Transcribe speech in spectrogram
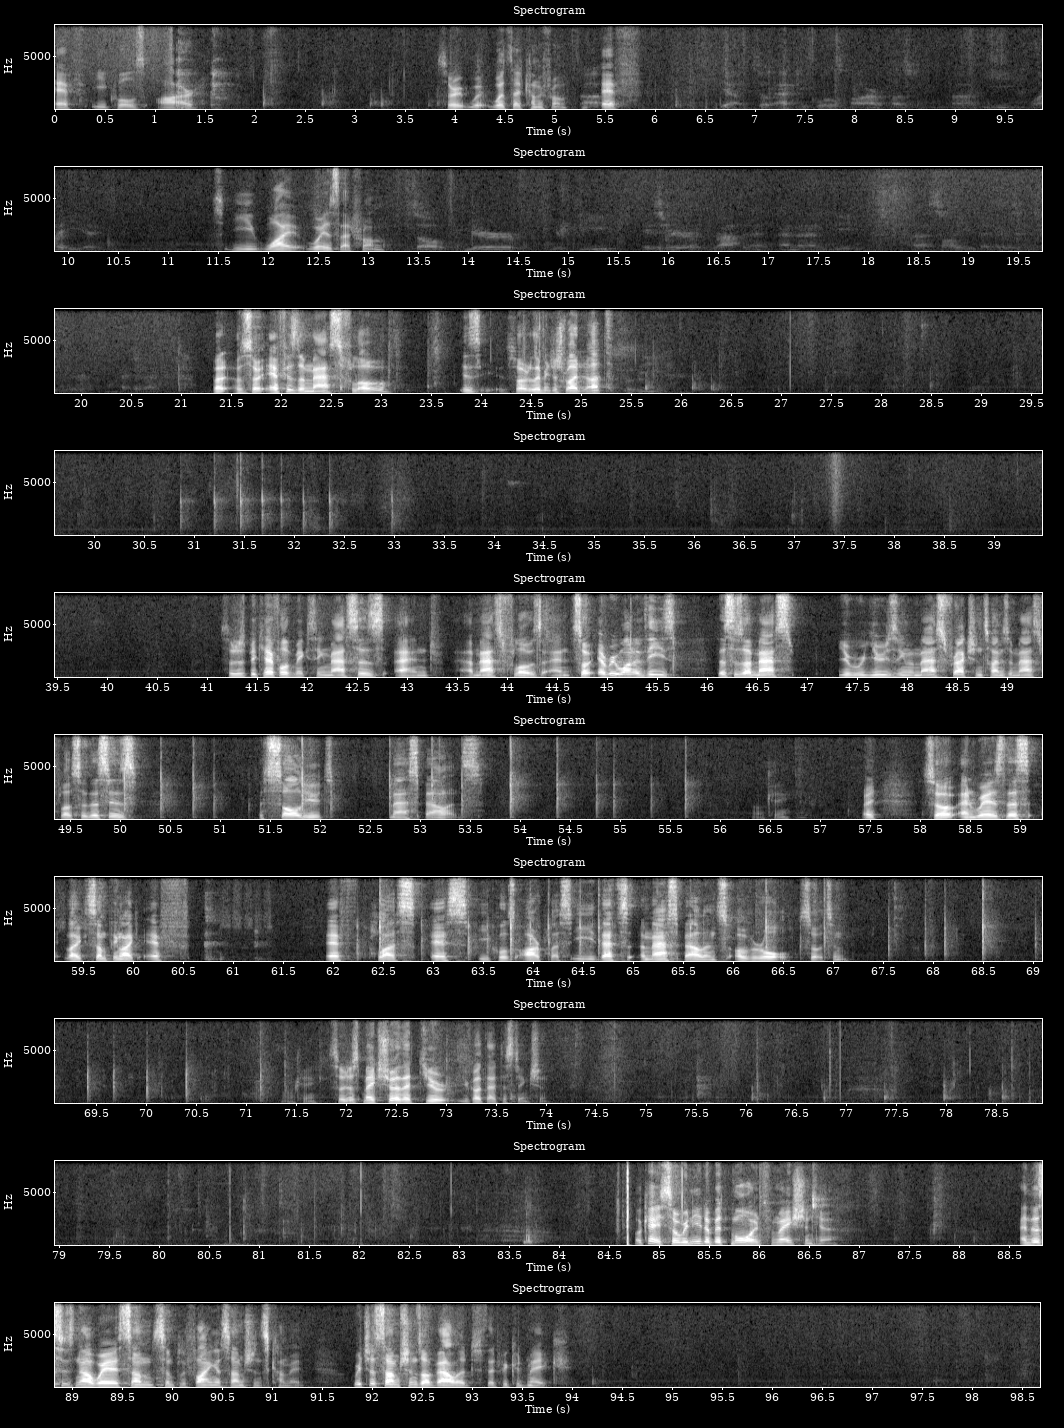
N. F equals R. Sorry, wh- what's that coming from? Uh, F? Yeah, so F equals R plus uh, E Y E N. S- E, Y, where's that from? So your, your feed is your raffinate and then the uh, solute that goes into your extract. But, uh, so F is a mass flow. Is, so let me just write it out. So just be careful of mixing masses and uh, mass flows. And so every one of these, this is a mass, you're using a mass fraction times a mass flow. So this is a solute mass balance. Okay, right? So, and whereas this, like something like F, F plus S equals R plus E, that's a mass balance overall. So it's an Okay, so just make sure that you you got that distinction. Okay, so we need a bit more information here. And this is now where some simplifying assumptions come in. Which assumptions are valid that we could make?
